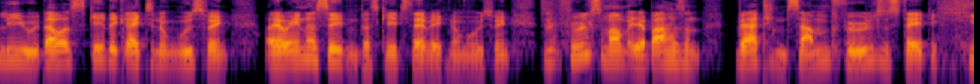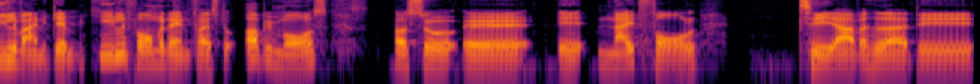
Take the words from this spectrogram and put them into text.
lige ud. Der var sket ikke rigtig nogen udsving. Og jeg var inde og se den, der skete stadigvæk nogen udsving. Så det føles som om, at jeg bare har sådan været i den samme følelsesstadie hele vejen igennem. Hele formiddagen, fra jeg stod op i morges og så øh, øh, Nightfall, til jeg, hvad hedder det,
